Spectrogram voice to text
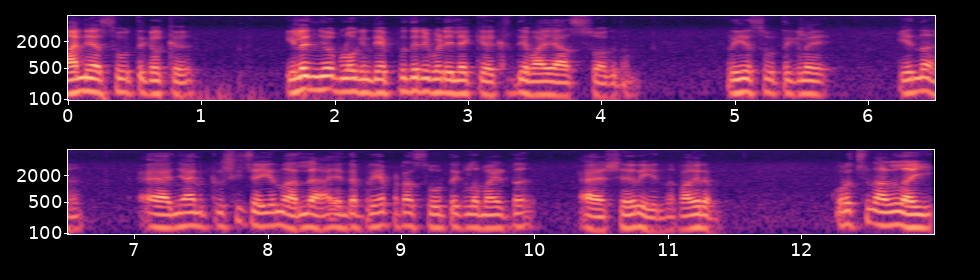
മാന്യ സുഹൃത്തുക്കൾക്ക് ഇലഞ്ഞൂർ ബ്ലോഗിന്റെ പുതിയ വീടിലേക്ക് ഹൃദ്യമായ സ്വാഗതം. പ്രിയ സുഹൃത്തുക്കളെ ഇന്ന് ഞാൻ കൃഷി ചെയ്യുന്നതല്ല എന്റെ പ്രിയപ്പെട്ട സുഹൃത്തുക്കളുമായിട്ട് ഷെയർ ചെയ്യുന്നു. പകരം കുറച്ച് നാളുകളായി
